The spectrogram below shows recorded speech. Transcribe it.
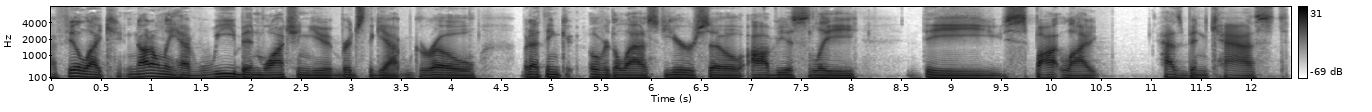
I feel like not only have we been watching you at Bridge the Gap grow, but I think over the last year or so, obviously the spotlight has been cast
